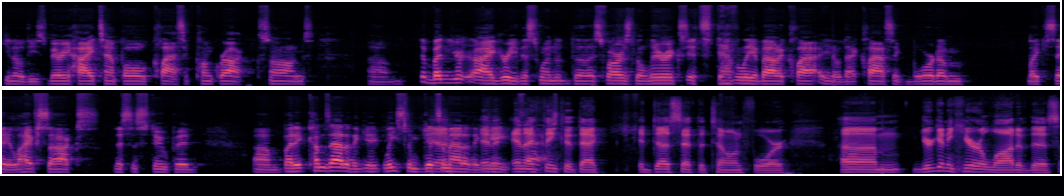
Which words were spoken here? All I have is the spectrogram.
you know, these very high tempo classic punk rock songs. Um, but you're, I agree. This one, the, as far as the lyrics, it's definitely about a class, you know, that classic boredom. Like you say, life sucks. This is stupid. Um, but it comes out of the gate. At least gets Yeah, them out of the and, gate. and I think that that it does set the tone for um you're going to hear a lot of this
